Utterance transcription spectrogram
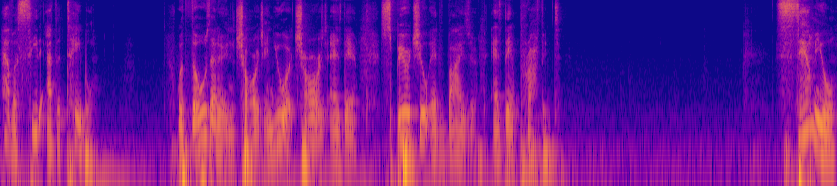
have a seat at the table with those that are in charge and you are charged as their spiritual advisor, as their prophet, Samuel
